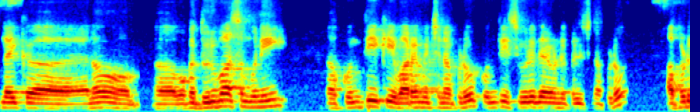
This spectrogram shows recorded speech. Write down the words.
లైక్ యూనో uh, uh, ఒక దుర్వాస ముని uh, కుంతికి వరం ఇచ్చినప్పుడు కుంతి సూర్యదేవుడిని పిలిచినప్పుడు అప్పుడు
